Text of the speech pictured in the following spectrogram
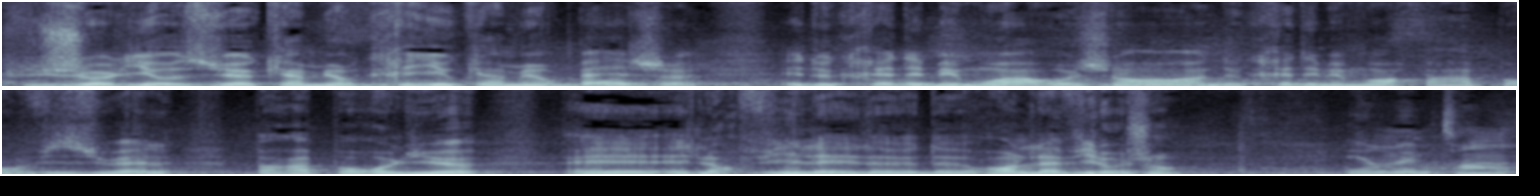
plus jolie aux yeux qu'un mur gris ou qu'un mur beige, et de créer des mémoires aux gens, de créer des mémoires par rapport au visuel, par rapport aux lieux et, de leur ville, et de rendre la ville aux gens. Et en même temps,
